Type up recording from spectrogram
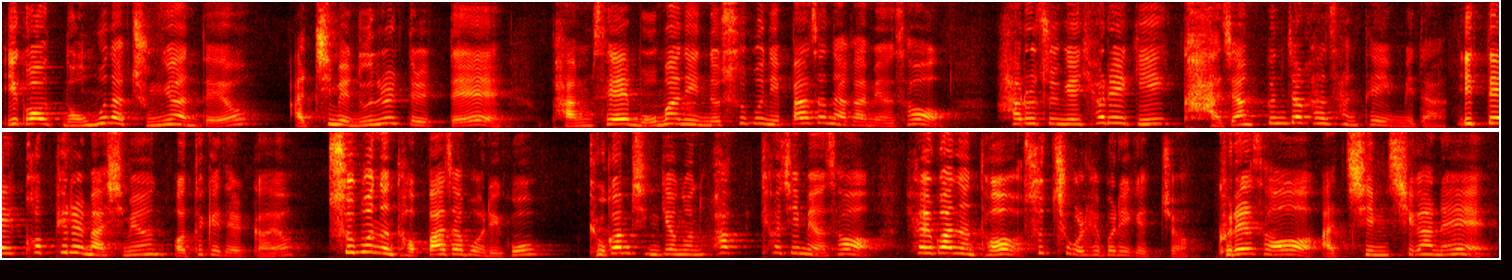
이거 너무나 중요한데요. 아침에 눈을 뜰 때 밤새 몸 안에 있는 수분이 빠져나가면서 하루 중에 혈액이 가장 끈적한 상태입니다. 이때 커피를 마시면 어떻게 될까요? 수분은 더 빠져버리고 교감신경은 확 켜지면서 혈관은 더 수축을 해버리겠죠. 그래서 아침 시간에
